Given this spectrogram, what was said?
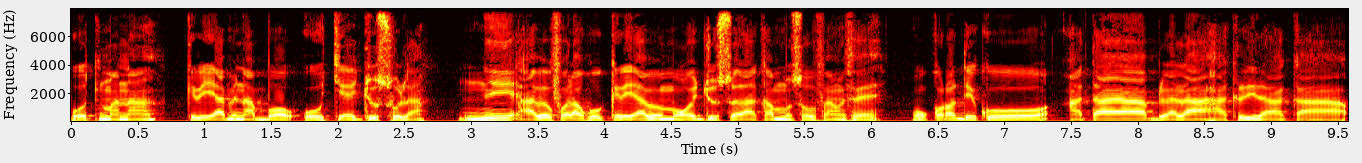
o tuma na kereya bɛna bɔ o cɛ jusu la ni a bɛ fɔla ko kereya bɛ mɔgɔ jusu la a ka muso fan fɛ o kɔrɔ de ko a ta bilala a hakili la ka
